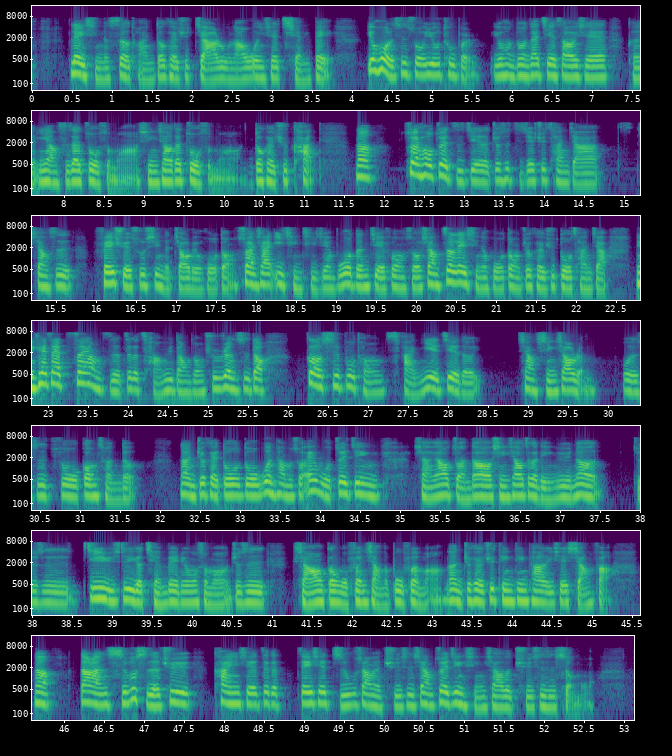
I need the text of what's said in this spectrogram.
类型的社团你都可以去加入，然后问一些前辈，又或者是说 YouTuber，有很多人在介绍一些可能营养师在做什么啊，行销在做什么啊，你都可以去看。那最后最直接的就是直接去参加像是非学术性的交流活动。虽然现在疫情期间，不过等解封的时候，像这类型的活动就可以去多参加。你可以在这样子的这个场域当中去认识到各式不同产业界的像行销人。或者是做工程的，那你就可以多多问他们说，哎，我最近想要转到行销这个领域，那就是基于是一个前辈，你有什么就是想要跟我分享的部分嘛？那你就可以去听听他的一些想法。那当然时不时的去看一些这个这一些职务上面的趋势，像最近行销的趋势是什么？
